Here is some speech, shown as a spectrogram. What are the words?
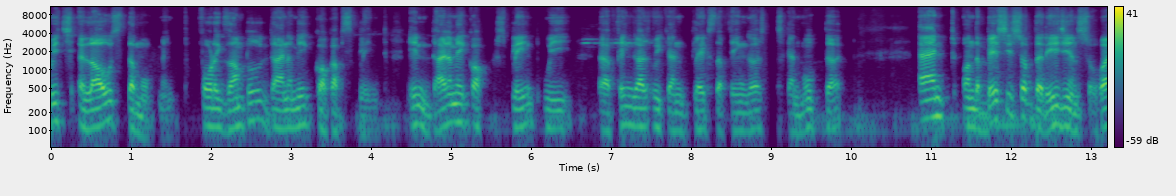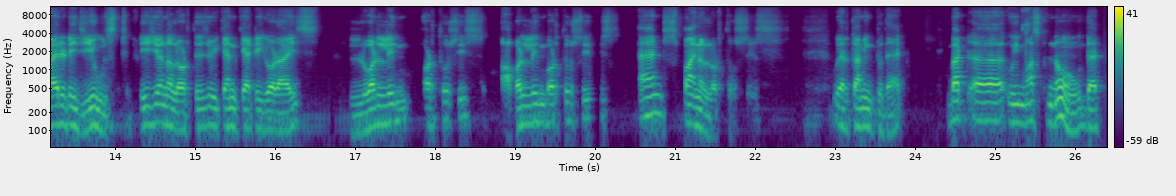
which allows the movement. For example, dynamic cock-up splint. In dynamic cock splint, we uh, fingers we can flex the fingers, can move the, and on the basis of the regions where it is used, regional orthosis, we can categorize lower limb orthosis, upper limb orthosis, and spinal orthosis. We are coming to that. But uh, we must know that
